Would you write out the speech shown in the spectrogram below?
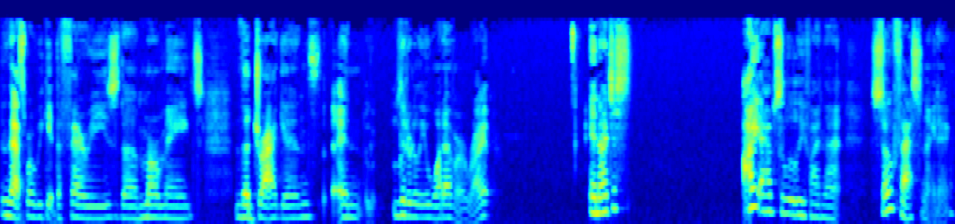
And that's where we get the fairies, the mermaids, the dragons, and literally whatever, right? And I just, I absolutely find that so fascinating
